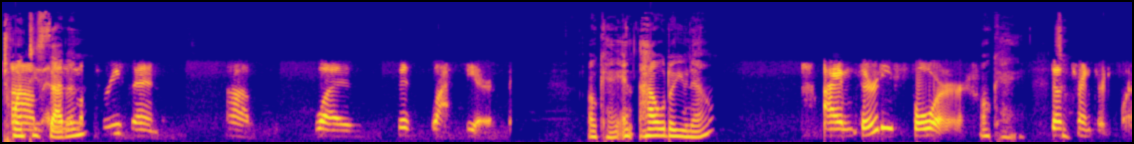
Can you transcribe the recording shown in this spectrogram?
27? Um, the most recent um, was this last year. Okay. And how old are you now? I'm 34. Okay. Just so, turned 34.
